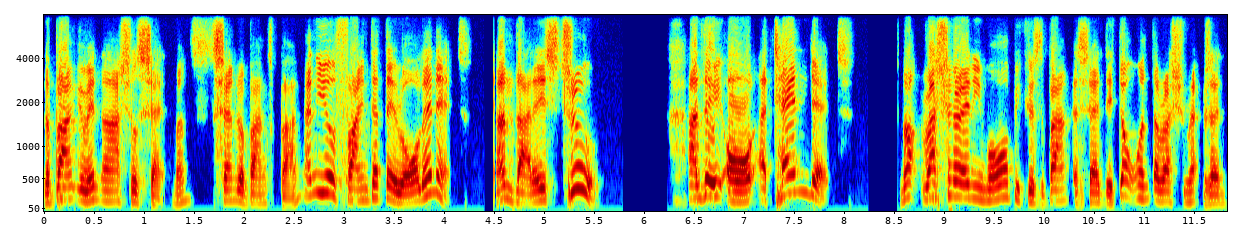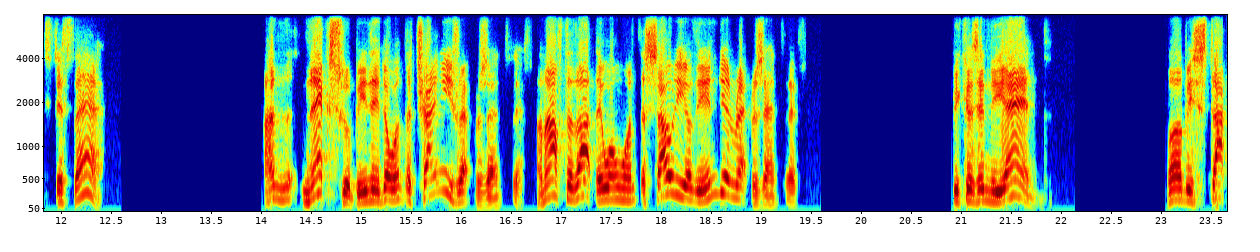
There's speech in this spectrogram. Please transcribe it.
the Bank of International Settlements, Central Bank's bank, and you'll find that they're all in it. And that is true. And they all attend it. Not Russia anymore, because the bank has said they don't want the Russian representative there. And next will be they don't want the Chinese representative. And after that, they won't want the Saudi or the Indian representative. Because in the end, they'll be stuck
